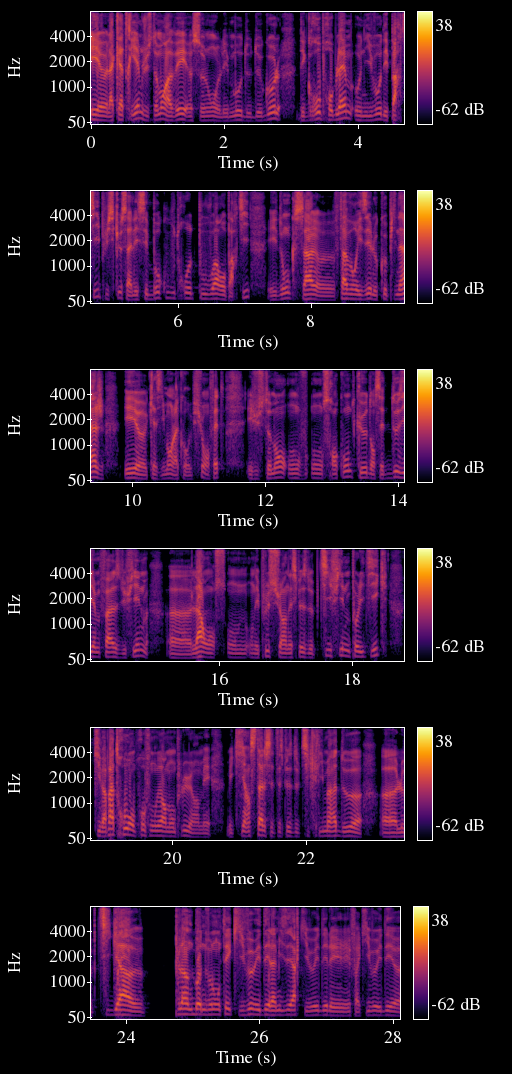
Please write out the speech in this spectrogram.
et euh, la quatrième, justement, avait, euh, selon les mots de De Gaulle, des gros problèmes au niveau des partis, puisque ça laissait beaucoup trop de pouvoir aux partis, et donc ça euh, favorisait le copinage et quasiment la corruption, en fait. Et justement, on, se rend compte que dans cette deuxième phase du film, là, on, est plus sur un espèce de petit film politique, qui va pas trop en profondeur non plus, hein, mais, mais qui installe cette espèce de petit climat de le petit gars plein de bonne volonté qui veut aider la misère, qui veut aider les, enfin qui veut aider euh,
